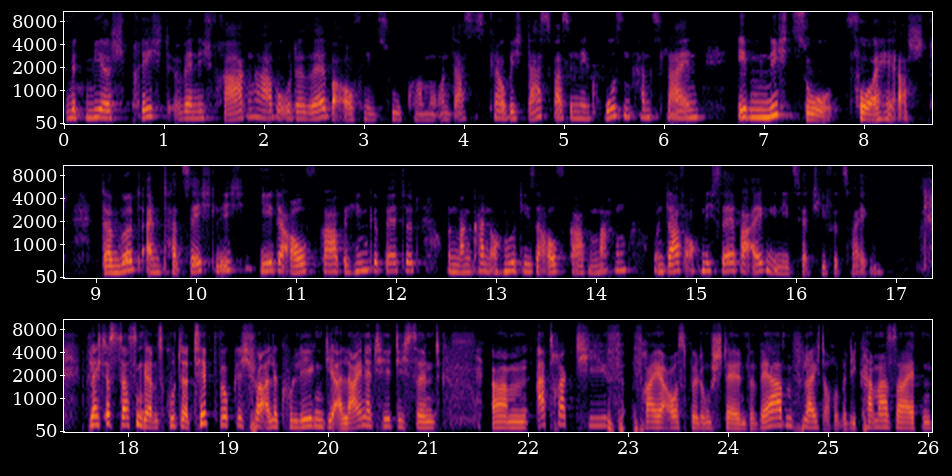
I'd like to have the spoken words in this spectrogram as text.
mit mir spricht, wenn ich Fragen habe oder selber auf ihn zukomme. Und das ist, glaube ich, das, was in den großen Kanzleien eben nicht so vorherrscht. Da wird einem tatsächlich jede Aufgabe hingebettet und man kann auch nur diese Aufgaben machen und darf auch nicht selber Eigeninitiative zeigen. Vielleicht ist das ein ganz guter Tipp wirklich für alle Kollegen, die alleine tätig sind. Ähm, attraktiv freie Ausbildungsstellen bewerben, vielleicht auch über die Kammerseiten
